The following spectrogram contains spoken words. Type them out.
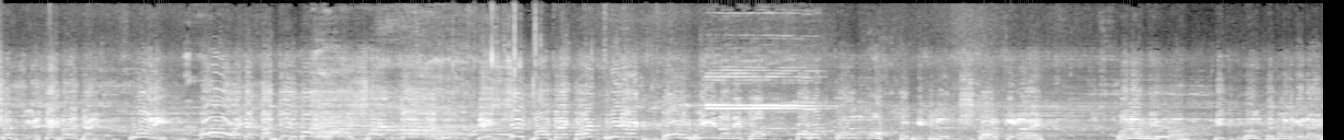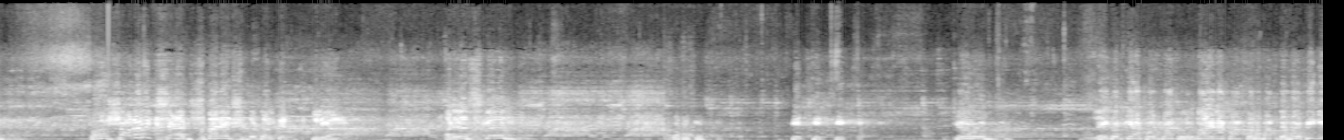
शॉट किया देखा जाए। पूरी ओ अजय तजुर बॉल शॉट गोल निश्चित भाव में कॉन्फिडेंट गोल हुई ना नहीं तो। बहुत कम वक्त भीतर स्कोर किया है बना हुआ, बिग गोल पे मारा गिरा है। बहुत शानदार शॉट स्पेनिश फुटबॉल के प्लेयर। और इसके टिक टिक टिक जो 레이업 게 아코르판 우르마이나 아코르판 더 호피게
